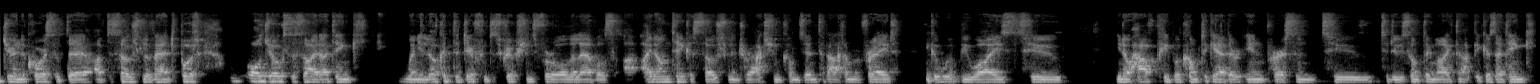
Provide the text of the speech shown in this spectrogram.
during the course of the of the social event. But all jokes aside, I think when you look at the different descriptions for all the levels, I don't think a social interaction comes into that. I'm afraid it would be wise to you know have people come together in person to to do something like that because i think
